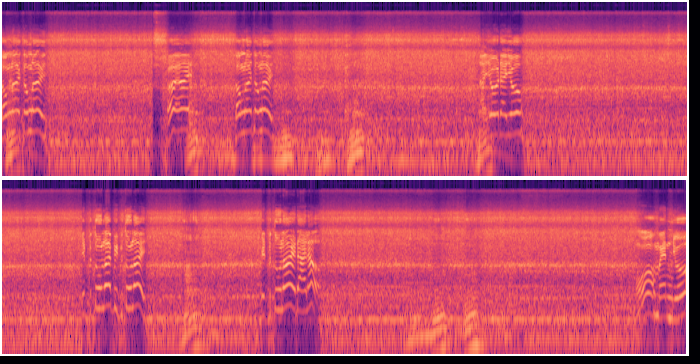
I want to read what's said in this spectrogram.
ตรงเลย ตรงเลย เฮ้ยเฮ้ยตรงเลย ตรงเลย ได้อยู่ได้อยู่ปิดประตูเลย ปิดประตูเลย ปิดประตูเลย ได้แล้ว โอ้แมนอยู่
